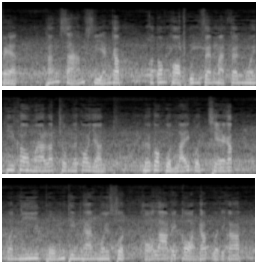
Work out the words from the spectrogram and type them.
48 ทั้ง 3 เสียงครับ ก็ต้องขอบคุณแฟนหมัดแฟนมวยที่เข้ามารับชมแล้วก็อย่าแล้วก็กดไลค์กดแชร์ครับ วันนี้ผมทีมงานมวยสดขอลาไปก่อนครับสวัสดีครับ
